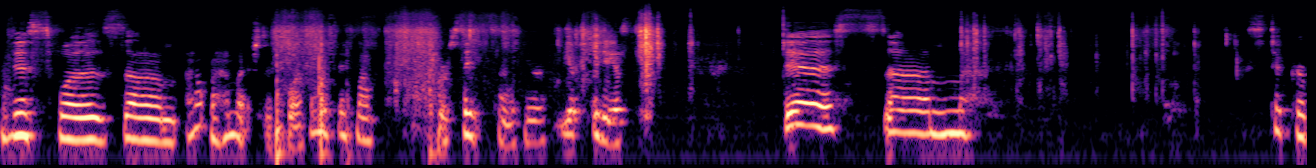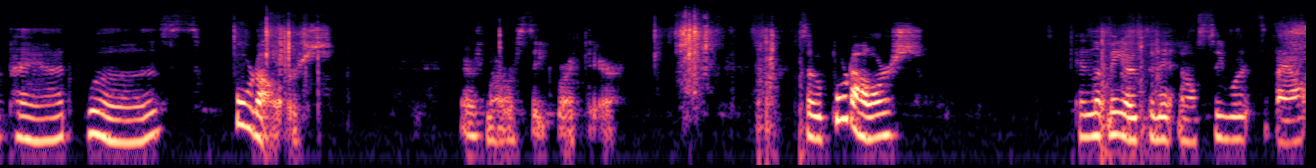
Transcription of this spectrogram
this was, um, I don't know how much this was. Let me see if my receipt's in here. Yep, it is. This um, sticker pad was $4. There's my receipt right there. So $4 and let me open it and I'll see what it's about.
